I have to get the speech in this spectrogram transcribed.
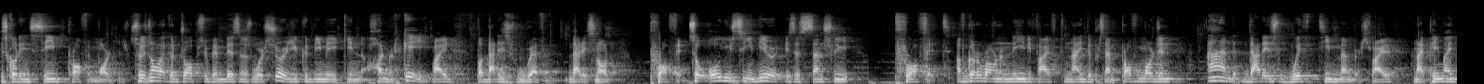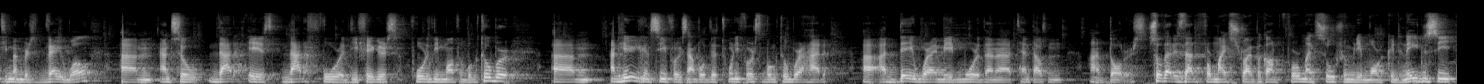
it's got insane profit margins. So it's not like a dropshipping business where sure, you could be making 100K, right? But that is revenue, that is not profit. So all you see in here is essentially profit. I've got around an 85 to 90% profit margin and that is with team members, right? And I pay my team members very well. Um, and so that is that for the figures for the month of October. Um, and here you can see, for example, the 21st of October, I had uh, a day where I made more than uh, $10,000. So that is that for my Stripe account for my social media marketing agency.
